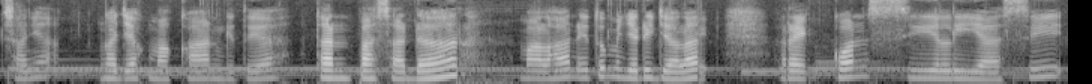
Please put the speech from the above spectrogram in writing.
Misalnya ngajak makan gitu ya tanpa sadar malahan itu menjadi jalan rekonsiliasi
